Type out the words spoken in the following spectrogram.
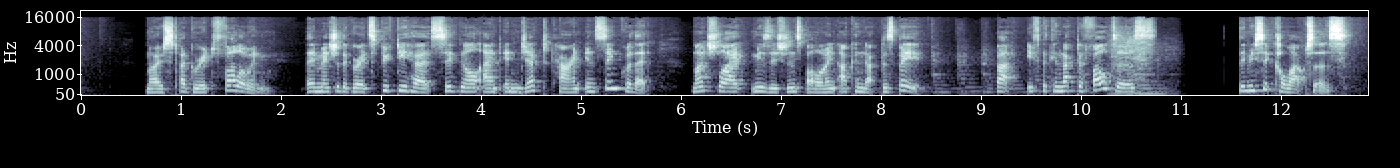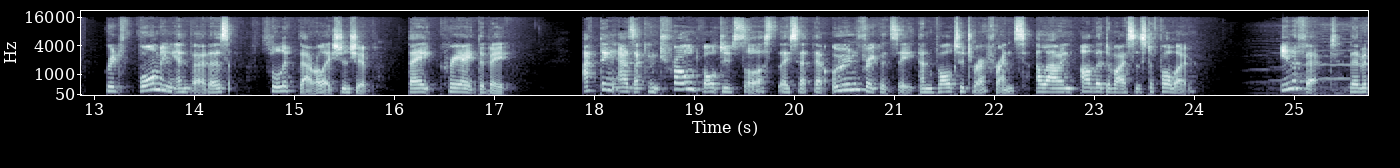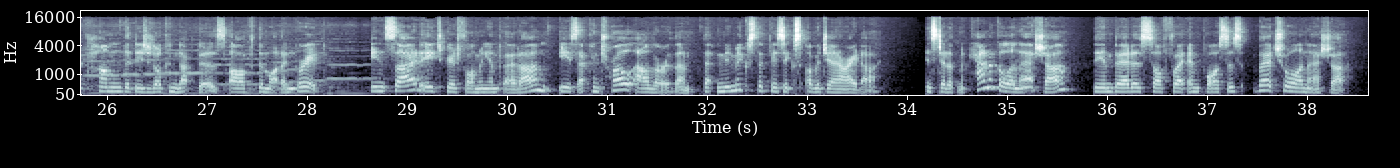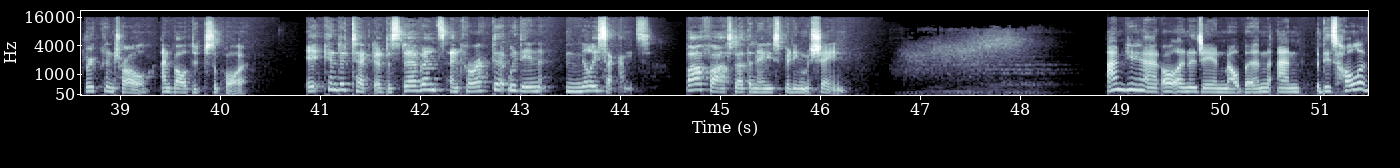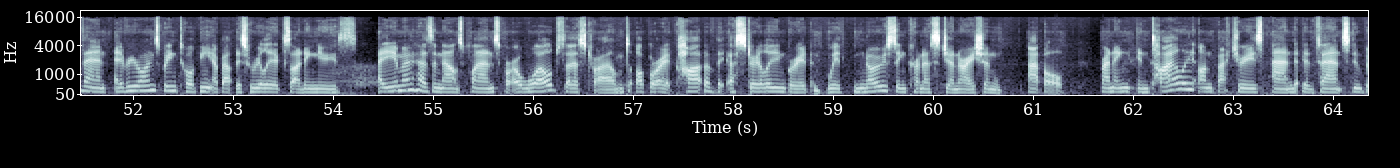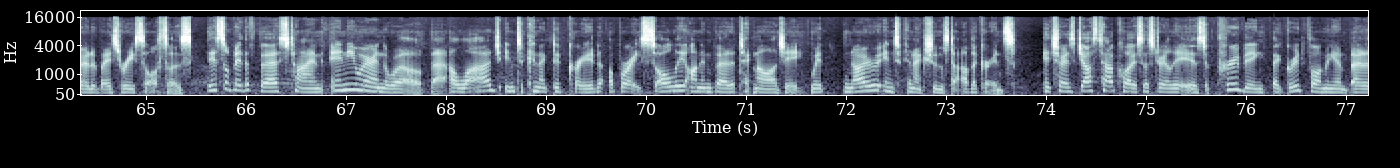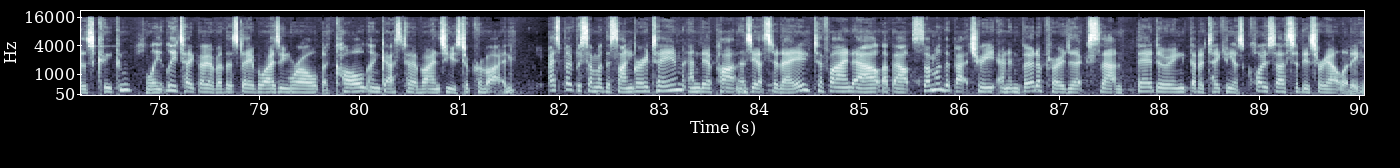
Most are grid following. They measure the grid's 50 Hz signal and inject current in sync with it, much like musicians following a conductor's beat. But if the conductor falters, the music collapses. Grid forming inverters flip that relationship. They create the beat. Acting as a controlled voltage source, they set their own frequency and voltage reference, allowing other devices to follow. In effect, they become the digital conductors of the modern grid. Inside each grid forming inverter is a control algorithm that mimics the physics of a generator. Instead of mechanical inertia, the inverter's software enforces virtual inertia through control and voltage support. It can detect a disturbance and correct it within milliseconds, far faster than any spinning machine. I'm here at All Energy in Melbourne, and this whole event, everyone's been talking about this really exciting news. AEMO has announced plans for a world first trial to operate part of the Australian grid with no synchronous generation at all, running entirely on batteries and advanced inverter based resources. This will be the first time anywhere in the world that a large interconnected grid operates solely on inverter technology with no interconnections to other grids. It shows just how close Australia is to proving that grid forming inverters can completely take over the stabilising role that coal and gas turbines used to provide. I spoke with some of the Sungrow team and their partners yesterday to find out about some of the battery and inverter projects that they're doing that are taking us closer to this reality.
